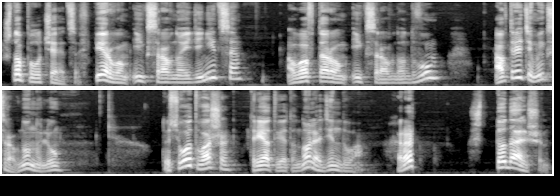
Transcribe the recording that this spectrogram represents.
Что получается? В первом х равно единице, во втором х равно 2, а в третьем х равно нулю. То есть вот ваши три ответа 0, 1, 2. Хорошо? Что дальше?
